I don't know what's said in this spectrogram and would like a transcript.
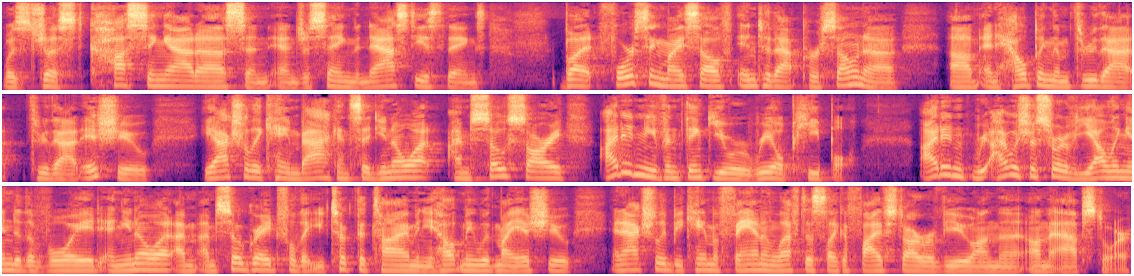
was just cussing at us and, and just saying the nastiest things. But forcing myself into that persona um, and helping them through that through that issue he actually came back and said you know what? I'm so sorry. I didn't even think you were real people I didn't, re- I was just sort of yelling into the void. And you know what? I'm, I'm so grateful that you took the time and you helped me with my issue and actually became a fan and left us like a five star review on the, on the app store.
